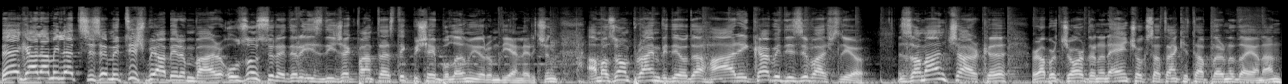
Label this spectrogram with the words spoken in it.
Pekala millet size müthiş bir haberim var. Uzun süredir izleyecek fantastik bir şey bulamıyorum diyenler için Amazon Prime Video'da harika bir dizi başlıyor. Zaman Çarkı, Robert Jordan'ın en çok satan kitaplarına dayanan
